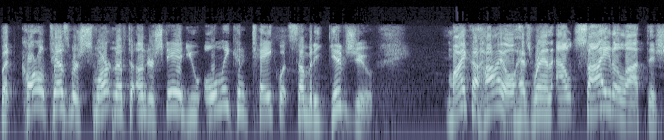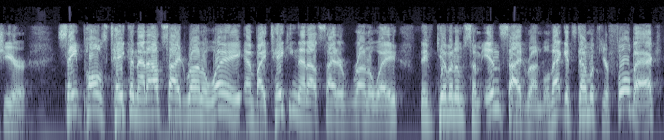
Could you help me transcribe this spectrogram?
But Carl Tesmer's smart enough to understand you only can take what somebody gives you. Micah Heil has ran outside a lot this year. St. Paul's taken that outside run away, and by taking that outside run away, they've given him some inside run. Well, that gets done with your fullback,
